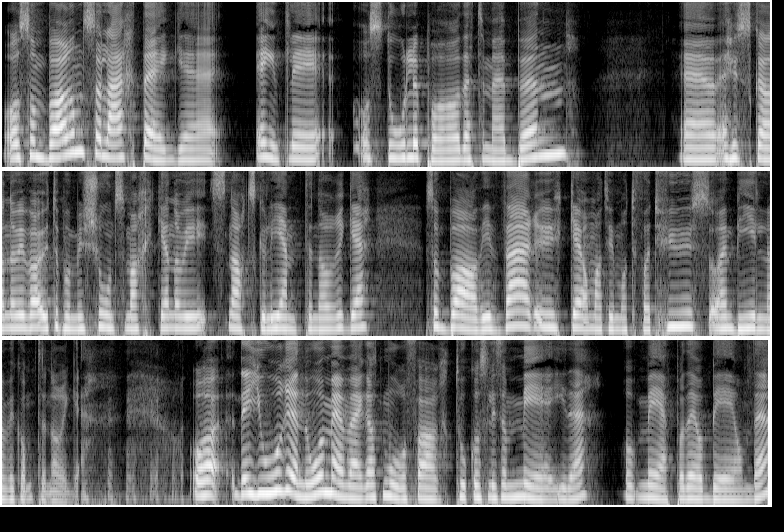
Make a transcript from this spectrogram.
Og som barn så lærte jeg eh, egentlig å stole på dette med bønn. Eh, jeg husker når vi var ute på misjonsmarken, når vi snart skulle hjem til Norge, så ba vi hver uke om at vi måtte få et hus og en bil når vi kom til Norge. Og det gjorde noe med meg at mor og far tok oss liksom med i det, og med på det å be om det.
